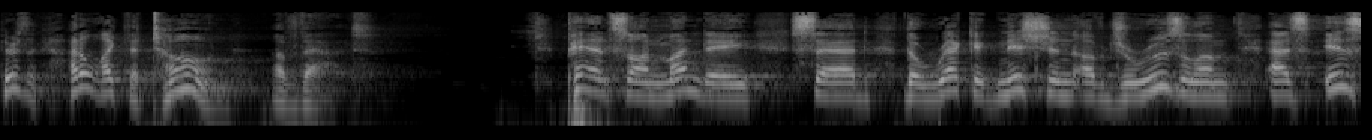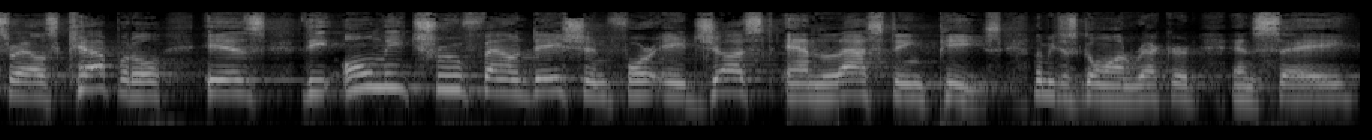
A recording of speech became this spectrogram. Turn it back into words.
there's, I don't like the tone of that. Pence on Monday said the recognition of Jerusalem as Israel's capital is the only true foundation for a just and lasting peace. Let me just go on record and say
